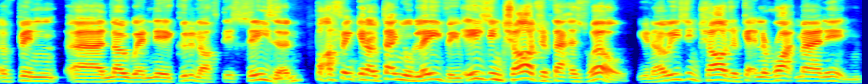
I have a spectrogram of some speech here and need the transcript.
have been uh, nowhere near good enough this season. But I think, you know, Daniel Levy, he's in charge of that as well. You know, he's in charge of getting the right man in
